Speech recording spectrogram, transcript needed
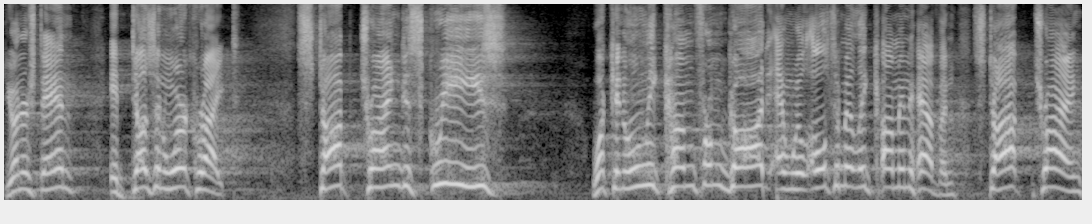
you understand? It doesn't work right. Stop trying to squeeze what can only come from God and will ultimately come in heaven. Stop trying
